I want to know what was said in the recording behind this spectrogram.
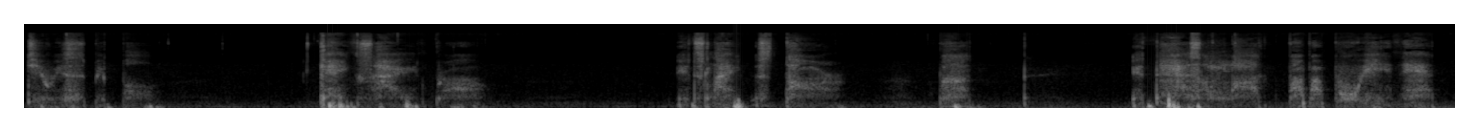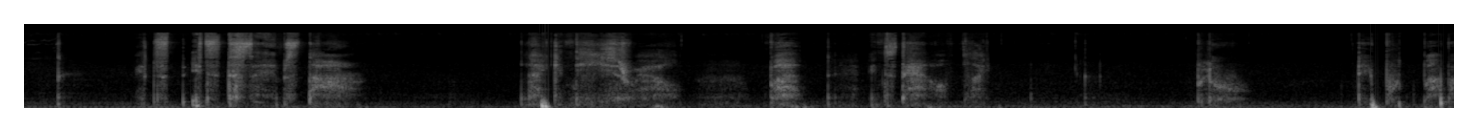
Jewish people gang sign, bro. It's like a star, it has a lot Baba Booey in it. It's it's the same star, like in Israel, but instead of like blue, they put Baba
